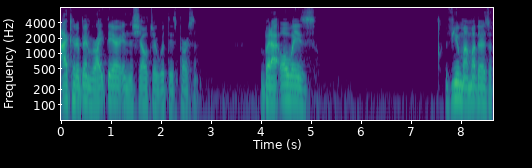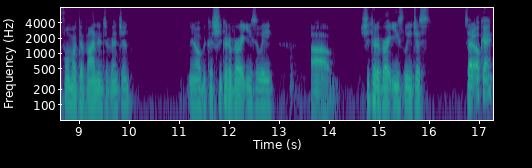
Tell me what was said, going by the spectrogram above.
I could have been right there in the shelter with this person. But I always view my mother as a form of divine intervention. You know, because she could have very easily um, she could have very easily just said, "Okay,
